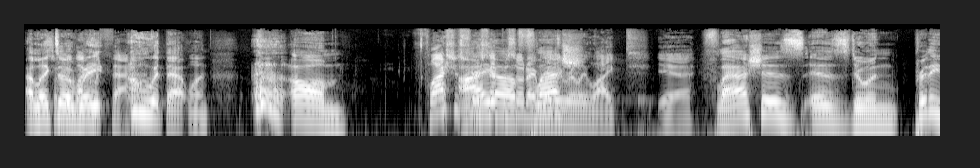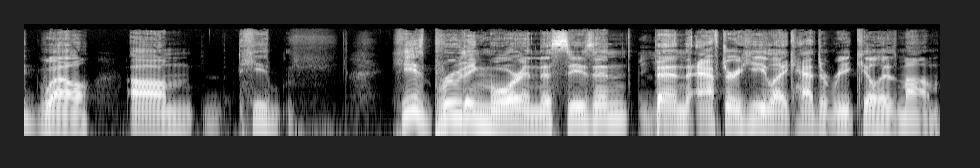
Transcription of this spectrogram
I'd like so to wait with that. with that one. um Flash's first I, uh, episode, Flash- I really, really liked. Yeah, Flash is is doing pretty well. Um he he's brooding more in this season than after he like had to re-kill his mom.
